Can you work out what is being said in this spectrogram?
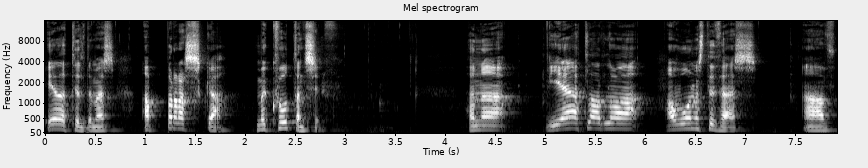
eða til dæmis að braska með kvótan sinn. Þannig að ég ætla allavega að vonast til þess að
